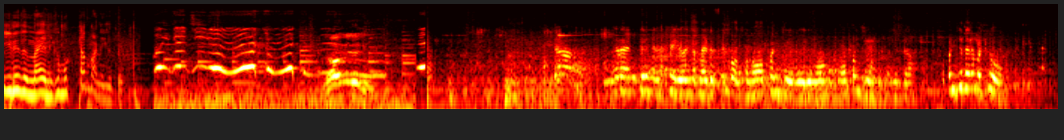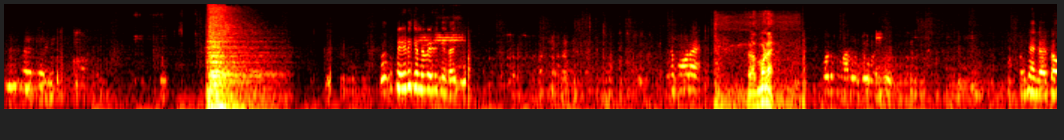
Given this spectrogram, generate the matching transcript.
ഇനി തിന്നാ എനിക്ക് മുട്ടം പണി കിട്ടും. മെഡിസിൻ ബോക്സ് ഓപ്പൺ ചെയ്ത് തരുമോ ഓപ്പൺ ചെയ്യാൻ പറ്റുന്നില്ല ഓപ്പൺ ചെയ്ത് തരാൻ പറ്റുമോ പേടിക്കണ്ട പേടിക്കണ്ട മോളെ മോളെ കേട്ടോ.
